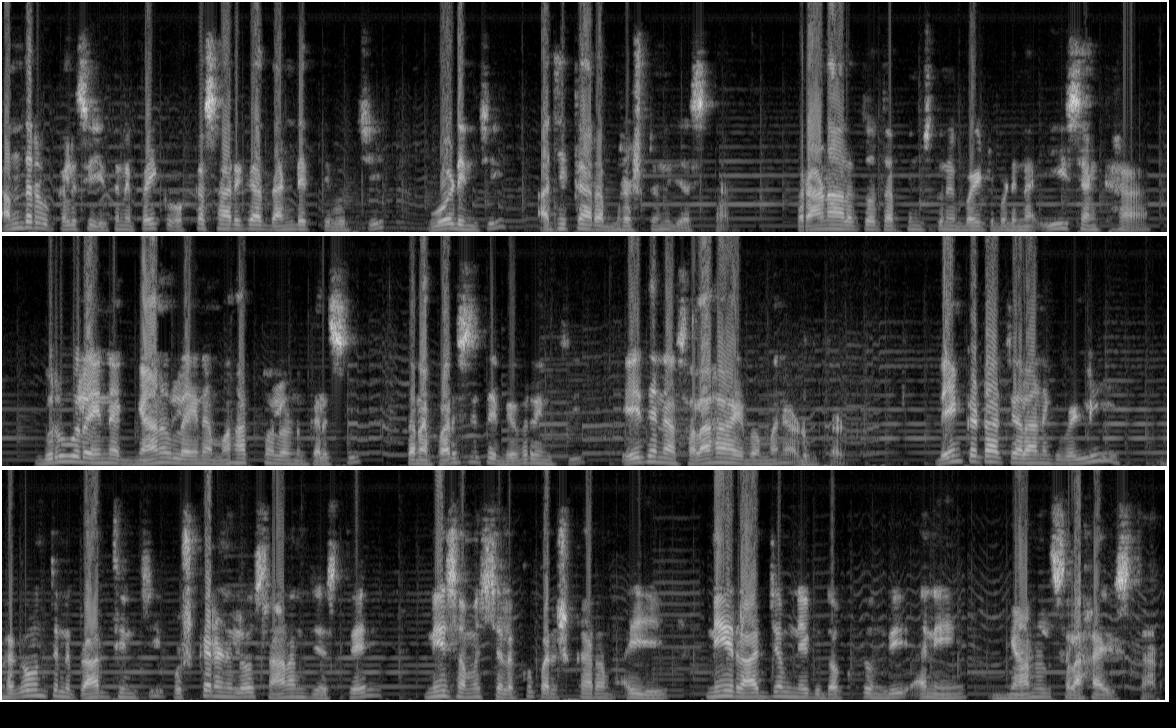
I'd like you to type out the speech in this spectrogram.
అందరూ కలిసి ఇతనిపైకి ఒక్కసారిగా దండెత్తి వచ్చి ఓడించి అధికార భ్రష్టుని చేస్తారు. ప్రాణాలతో తప్పించుకుని బయటపడిన ఈ శంఖ గురువులైన జ్ఞానులైన మహాత్ములను కలిసి తన పరిస్థితి వివరించి ఏదైనా సలహా ఇవ్వమని అడుగుతాడు. వెంకటాచలానికి వెళ్ళి భగవంతుని ప్రార్థించి పుష్కరిణిలో స్నానం చేస్తే నీ సమస్యలకు పరిష్కారం అయి నీ రాజ్యం నీకు దక్కుతుంది అని జ్ఞానులు సలహా ఇస్తారు.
